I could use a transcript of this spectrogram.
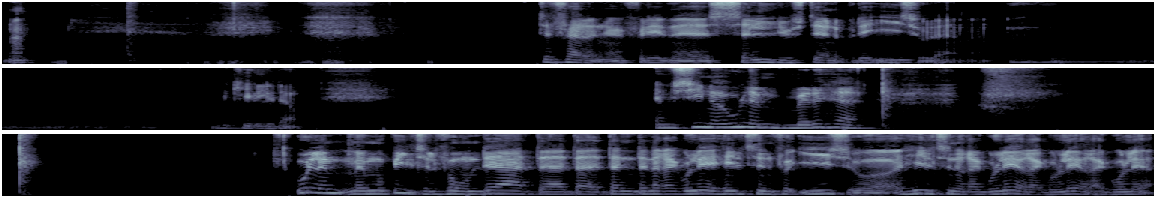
Nå. Det falder den jo ikke, fordi den er selvjusterende på det ISO der, man. Oh. Vi kigger lidt om. Jeg vil sige noget ulempe med det her. Ulempen med mobiltelefonen, det er, at der, der, den, den regulerer hele tiden for ISO, og hele tiden regulerer, regulerer, regulerer.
